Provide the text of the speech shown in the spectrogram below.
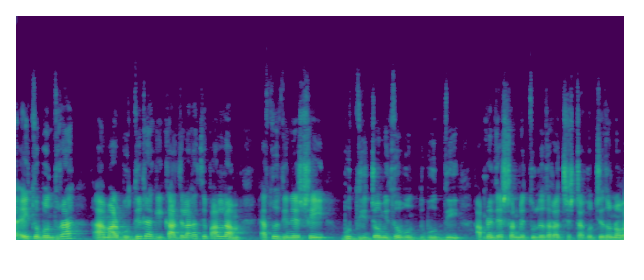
এই তো বন্ধুরা, আমার বুদ্ধিটা কি কাজে লাগাতে পারলাম? এতদিনের সেই বুদ্ধি, জমিত বুদ্ধি আপনাদের সামনে তুলে ধরার চেষ্টা করছি, ধন্যবাদ।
